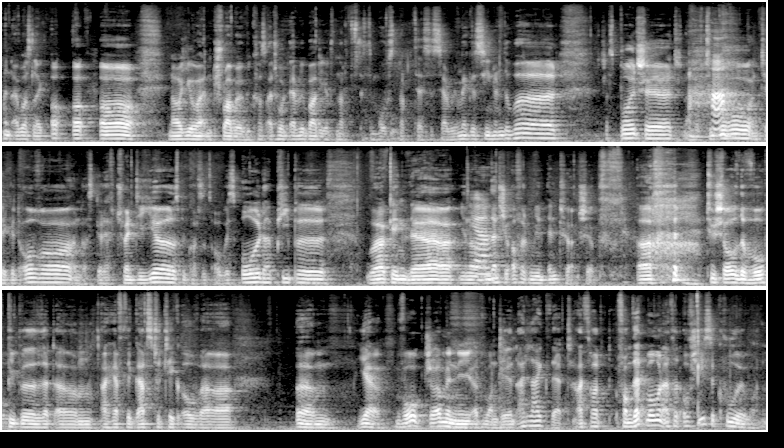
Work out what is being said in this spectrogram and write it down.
And I was like, oh, oh, oh, now you are in trouble because I told everybody it's not it's the most not necessary magazine in the world. It's just bullshit. And I have Uh-huh. to go and take it over, and I still have 20 years because it's always older people working there, you know. Yeah. And then she offered me an internship uh, to show the Vogue people that um, I have the guts to take over. Um, yeah, Vogue Germany at one day, and I like that. I thought from that moment I thought, oh, she's a cool one.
